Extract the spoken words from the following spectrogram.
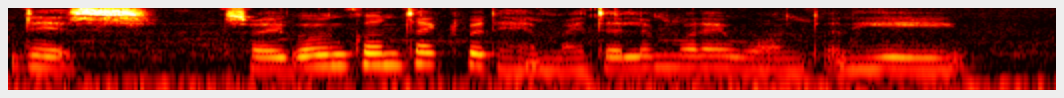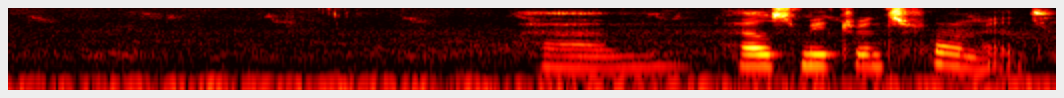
this. So I go in contact with him, I tell him what I want, and he um, helps me transform it.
